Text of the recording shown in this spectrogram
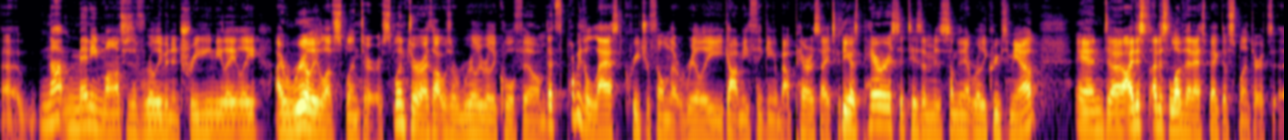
uh, not many monsters have really been intriguing me lately. I really love Splinter. Splinter, I thought was a really, really cool film. That's probably the last creature film that really got me thinking about parasites because parasitism is something that really creeps me out. And uh, I just I just love that aspect of Splinter. Uh,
